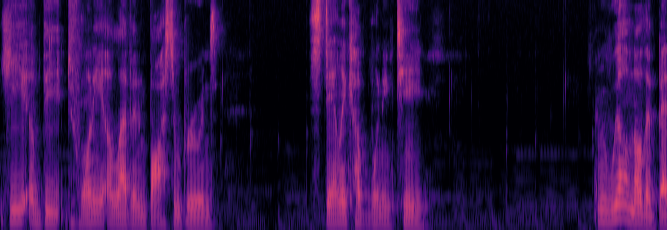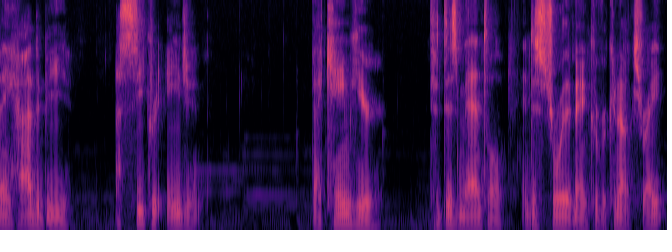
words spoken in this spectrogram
he of the 2011 Boston Bruins Stanley Cup winning team. I mean, we all know that Benning had to be a secret agent that came here to dismantle and destroy the Vancouver Canucks, right?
